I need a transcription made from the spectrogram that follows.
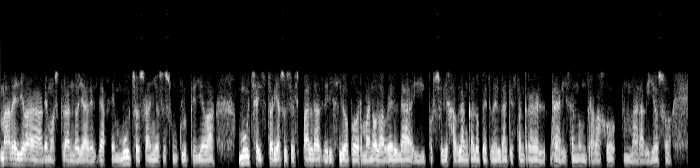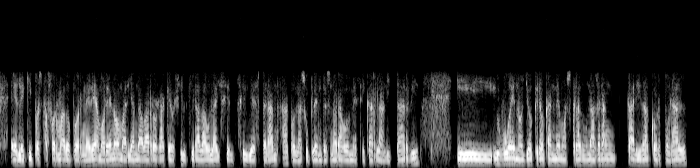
Mabel lleva demostrando ya desde hace muchos años, es un club que lleva mucha historia a sus espaldas, dirigido por Manolo Abelda y por su hija Blanca López Belda, que están re- realizando un trabajo maravilloso. El equipo está formado por Nerea Moreno, Marian Navarro, Raquel Gil Quiradaula y Sil- Silvia Esperanza, con las suplentes Nora Gómez y Carla Litardi. Y, y bueno, yo creo que han demostrado una gran calidad corporal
